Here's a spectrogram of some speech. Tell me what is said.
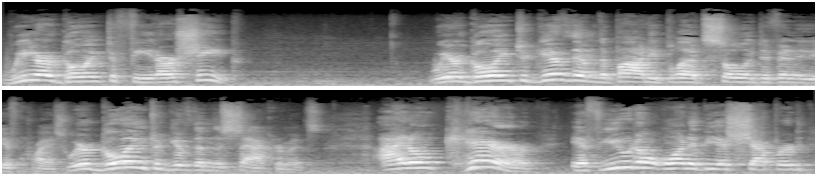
We are going to feed our sheep. We are going to give them the body, blood, soul, and divinity of Christ. We're going to give them the sacraments. I don't care if you don't want to be a shepherd.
